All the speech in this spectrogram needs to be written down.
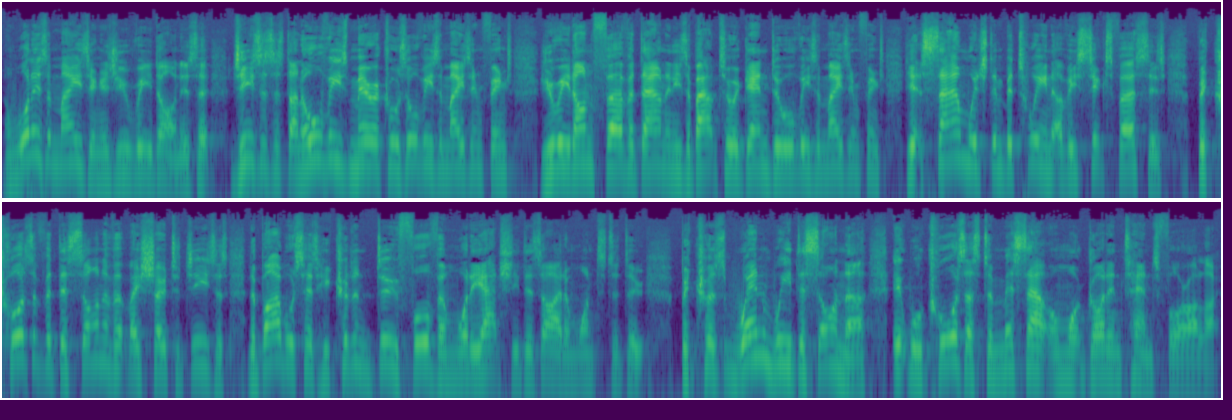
And what is amazing as you read on is that Jesus has done all these miracles, all these amazing things. You read on further down, and he's about to again do all these amazing things. Yet, sandwiched in between are these six verses, because of the dishonor that they showed to Jesus, the Bible says he couldn't do for them what he actually desired and wanted to do. Because when we dishonor, it will cause us to miss out on what God intends for our life.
